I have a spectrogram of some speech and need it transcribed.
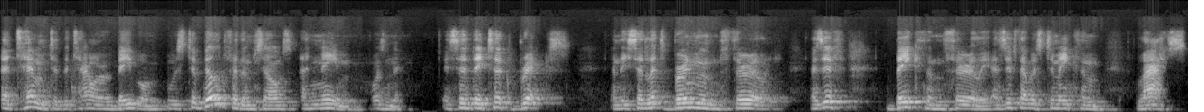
attempt at the Tower of Babel was to build for themselves a name, wasn't it? It said they took bricks and they said, let's burn them thoroughly, as if bake them thoroughly, as if that was to make them last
